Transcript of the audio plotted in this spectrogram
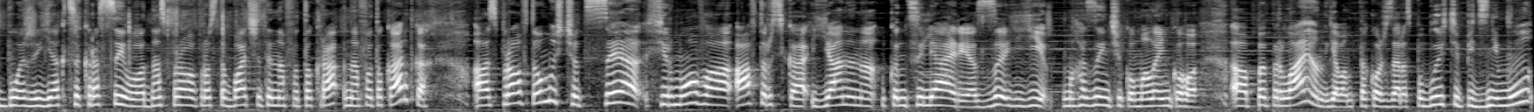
Боже, як це красиво! Одна справа просто бачити на, фотокра... на фотокартках. А справа в тому, що це фірмова авторська Янина канцелярія з її магазинчику маленького Pepper Lion. Я вам також зараз поближче підзніму.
